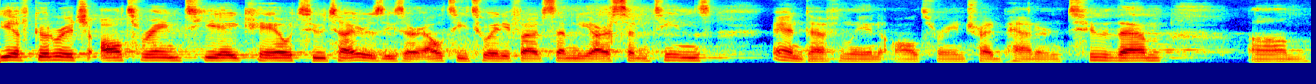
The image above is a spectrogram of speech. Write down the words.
BF Goodrich all-terrain T/A KO2 tires. These are LT285-70R17s and definitely an all-terrain tread pattern to them. Um,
